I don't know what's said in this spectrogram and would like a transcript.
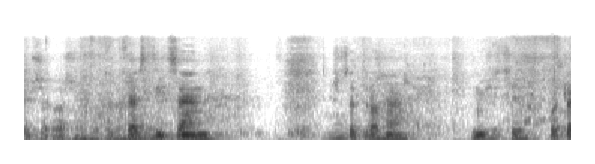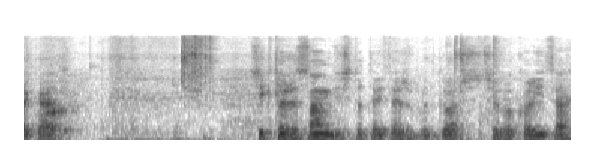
Ej, Przepraszam za w tyle. kwestii cen jeszcze trochę musicie poczekać. Ci, którzy są gdzieś tutaj też w Bydgoszczy czy w okolicach,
